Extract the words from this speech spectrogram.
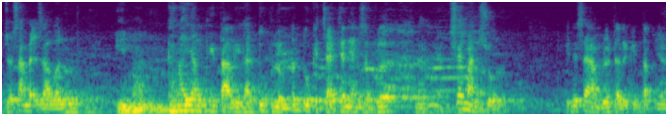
Aja sampai zawalul iman. Karena yang kita lihat itu belum tentu kejadian yang sebenarnya. Saya Mansur, ini saya ambil dari kitabnya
